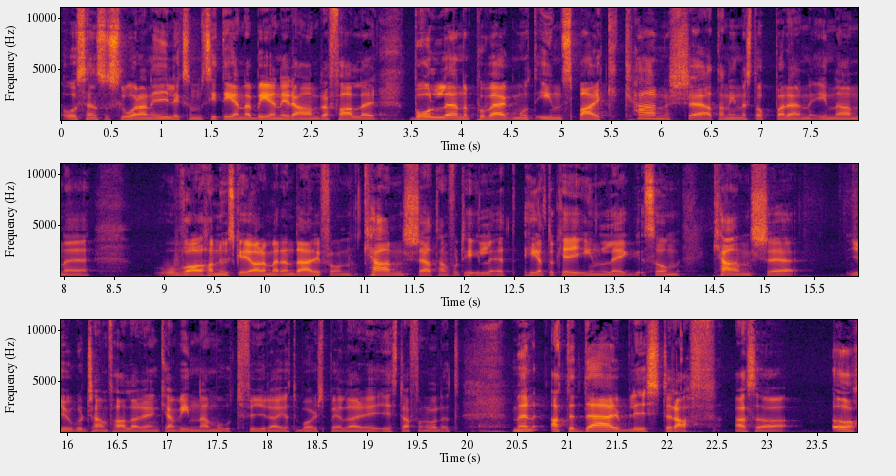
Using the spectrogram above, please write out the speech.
och sen så slår han i liksom sitt ena ben i det andra faller. Bollen på väg mot inspark, kanske att han hinner stoppa den innan eh, och vad han nu ska göra med den därifrån. Kanske att han får till ett helt okej okay inlägg som kanske Djurgårdsanfallaren kan vinna mot fyra Göteborgsspelare i straffområdet. Men att det där blir straff, alltså... Oh.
